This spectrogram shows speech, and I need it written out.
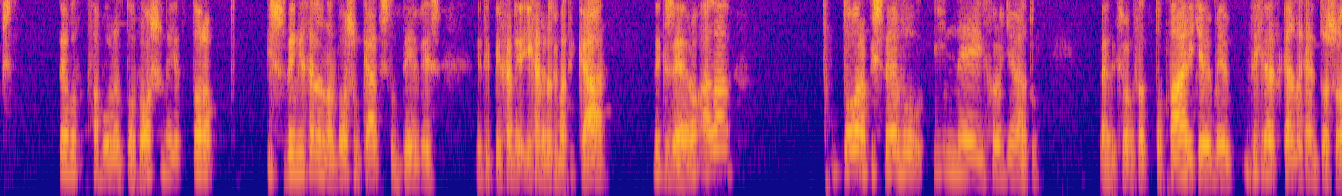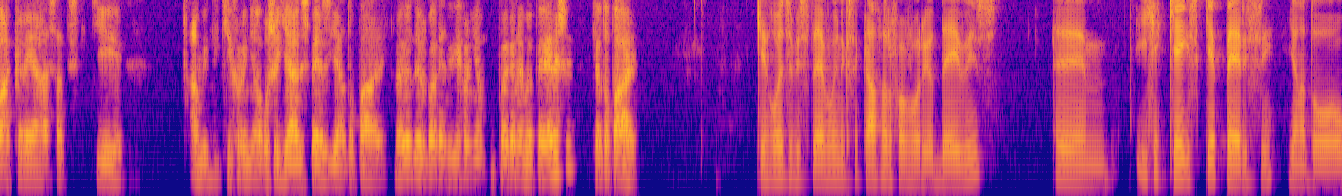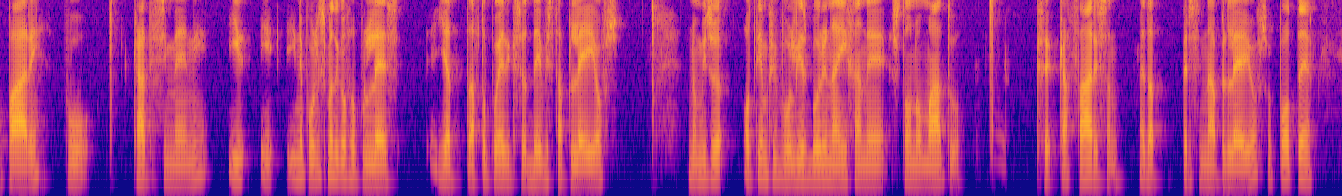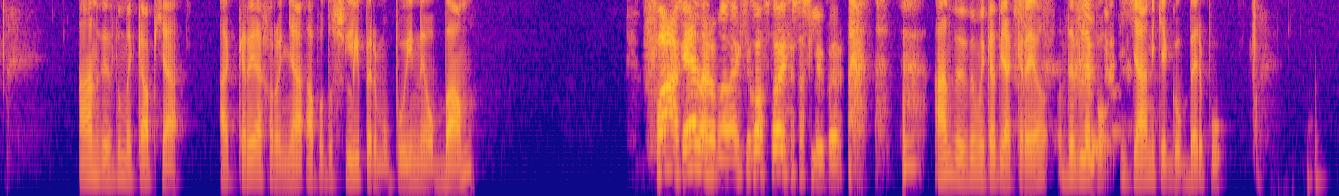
πιστεύω θα μπορούν να το δώσουν γιατί τώρα ίσως δεν ήθελαν να δώσουν κάτι στον Davis γιατί υπήρχαν, είχαν ερωτηματικά, δεν ξέρω, αλλά τώρα πιστεύω είναι η χρονιά του. Δηλαδή ξέρω, θα το πάρει και με, δεν χρειάζεται καν να κάνει τόσο ακραία στατιστική αμυντική χρονιά όπως ο Γιάννης πέρυσι για να το πάρει. Δηλαδή ο Davis μπορεί να κάνει τη ίδια χρονιά που έκανε με πέρυσι και να το πάρει. Και εγώ έτσι πιστεύω, είναι ξεκάθαρο φαβορή ο Davis. Ε, είχε case και πέρυσι για να το πάρει, που κάτι σημαίνει. Ε, ε, Είναι πολύ σημαντικό αυτό που λες για αυτό που έδειξε ο Davis στα playoffs. Νομίζω ότι οι αμφιβολίες μπορεί να είχαν στο όνομά του ξεκαθάρισαν με τα περσινά playoffs, οπότε αν δεν δούμε κάποια ακραία χρονιά από το sleeper μου που είναι ο Μπαμ, Φακ, έλα ρε μαλάκα, και εγώ αυτό είχα στα sleeper. αν δεν δούμε κάτι ακραίο, δεν βλέπω Γιάννη και Γκομπέρ που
